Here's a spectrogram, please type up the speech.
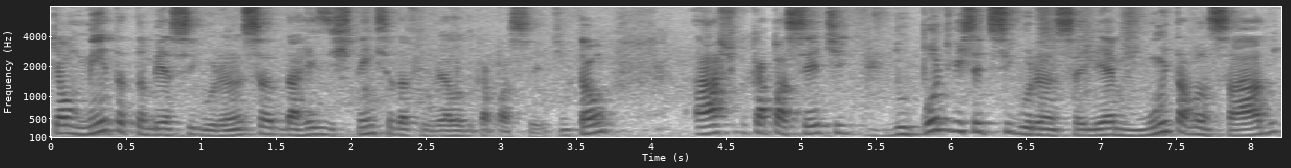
que aumenta também a segurança da resistência da fivela do capacete. Então, acho que o capacete, do ponto de vista de segurança, ele é muito avançado.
